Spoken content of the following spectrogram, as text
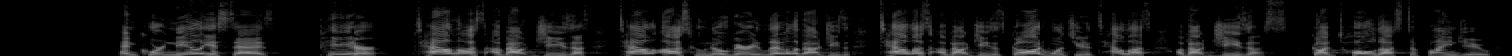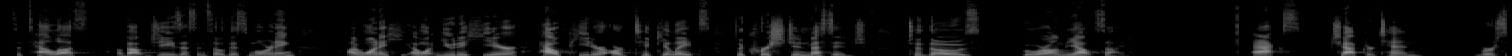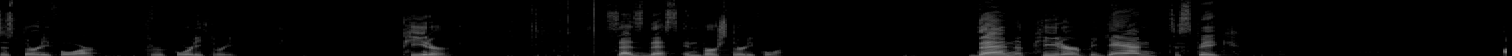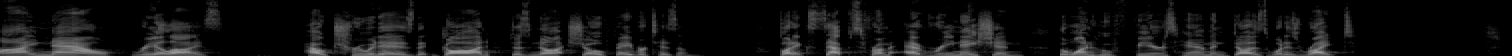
And Cornelius says, Peter, tell us about Jesus. Tell us who know very little about Jesus. Tell us about Jesus. God wants you to tell us about Jesus. God told us to find you to tell us about Jesus. And so this morning, I want, to, I want you to hear how Peter articulates the Christian message to those who are on the outside. Acts chapter 10, verses 34 through 43. Peter says this in verse 34. Then Peter began to speak. I now realize how true it is that God does not show favoritism, but accepts from every nation the one who fears him and does what is right.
